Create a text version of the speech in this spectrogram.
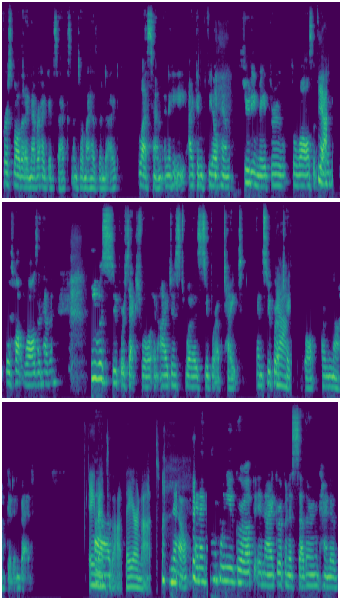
First of all, that I never had good sex until my husband died. Bless him. And he, I can feel him shooting me through the walls of yeah. heaven, those hot walls in heaven. He was super sexual, and I just was super uptight. And super yeah. uptight people are not good in bed. Amen uh, to that. They are not. no. And I think when you grow up, and I grew up in a Southern kind of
